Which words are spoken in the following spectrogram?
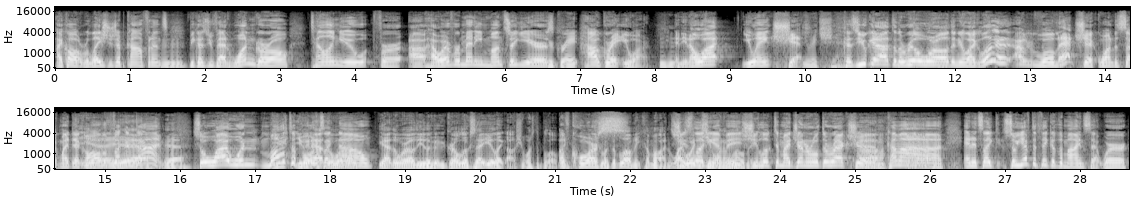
I call it relationship confidence Mm-hmm. because you've had one girl telling you for uh, however many months or years You're great. Mm-hmm. how great you are. And you know what? You ain't shit. You ain't shit. Because you get out to the real world and you're like, look at it. well, that chick wanted to suck my dick all the Yeah, fucking yeah, time. yeah. So why wouldn't You- multiple? You, get out it's in like the world, no. You out in the world. You look at a girl looks at you like, oh, she wants to blow me. Of course. she wants to blow me. Come on, why She's wouldn't looking she at want to me. blow me? She looked in my general direction. Oh, Come oh. on. And it's like, so you have to think of the mindset where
